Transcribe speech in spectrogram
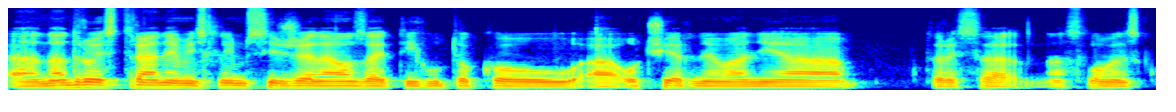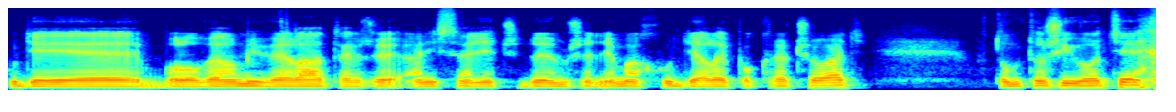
A na druhej strane myslím si, že naozaj tých útokov a očierňovania, ktoré sa na Slovensku deje, bolo veľmi veľa, takže ani sa nečudujem, že nemá chuť ďalej pokračovať v tomto živote.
